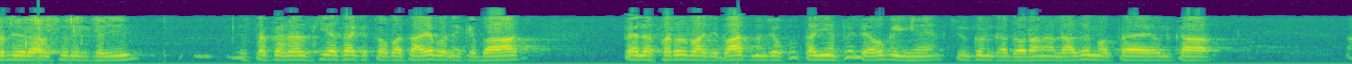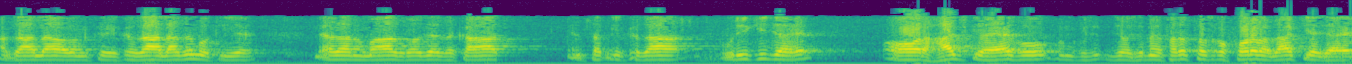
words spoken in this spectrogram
صلی اللہ رسول کریم جس طرح پہلے کیا تھا کہ توبہ طائب ہونے کے بعد پہلے فرض واجبات میں جو کوتاہیاں پہلے ہو گئی ہیں کیونکہ ان کا دورانہ لازم ہوتا ہے، ان کا ازالہ اور ان کی قضاء لازم ہوتی ہے، لہذا نماز روز زکوٰۃ، ان سب کی قضاء پوری کی جائے اور حج جو ہے، وہ جو ذمہ فرض تھا، اس کو فوراً ادا کیا جائے۔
